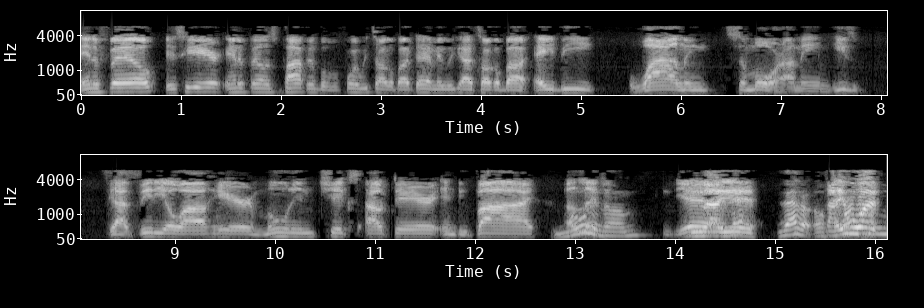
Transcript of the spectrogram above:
NFL is here. NFL is popping. But before we talk about that, man, we gotta talk about AB wilding some more. I mean, he's got video out here mooning chicks out there in Dubai. Mooning Alleged- them. Yeah, Nah, Is yeah. that, is that a, a, Nah, frontal,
